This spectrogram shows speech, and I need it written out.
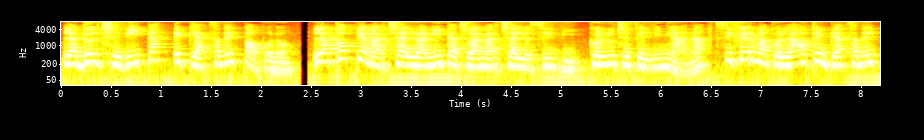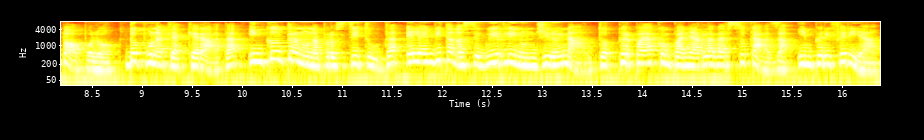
La dolce vita e Piazza del Popolo. La coppia Marcello-Anita, cioè Marcello-Silvi, con luce felliniana, si ferma con l'auto in Piazza del Popolo. Dopo una chiacchierata, incontrano una prostituta e la invitano a seguirli in un giro in auto per poi accompagnarla verso casa, in periferia.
